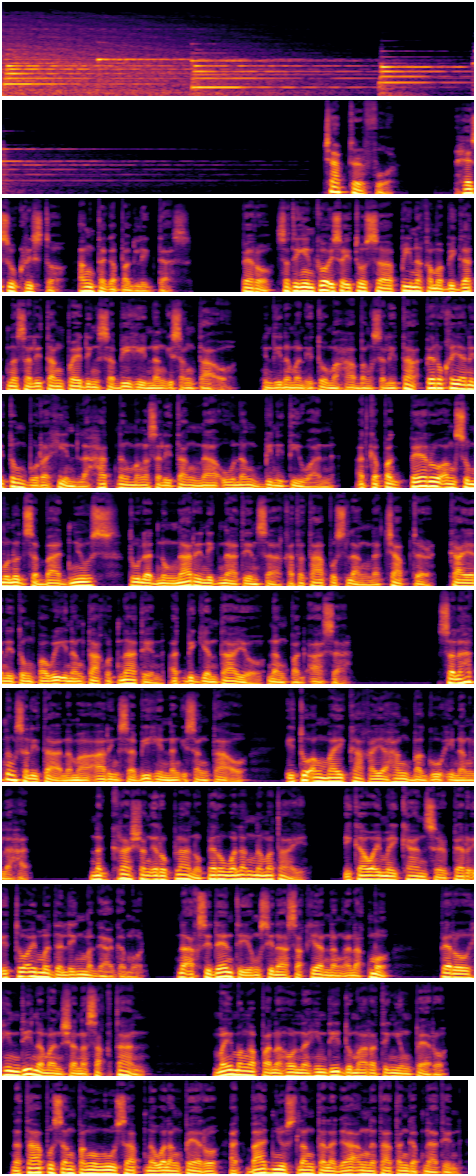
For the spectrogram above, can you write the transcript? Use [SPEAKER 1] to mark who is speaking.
[SPEAKER 1] Chapter 4 Hesu Kristo, ang tagapagligtas. Pero sa tingin ko isa ito sa pinakamabigat na salitang pwedeng sabihin ng isang tao. Hindi naman ito mahabang salita pero kaya nitong burahin lahat ng mga salitang naunang binitiwan. At kapag pero ang sumunod sa bad news, tulad nung narinig natin sa katatapos lang na chapter, kaya nitong pawiin ang takot natin at bigyan tayo ng pag-asa. Sa lahat ng salita na maaaring sabihin ng isang tao, ito ang may kakayahang baguhin ang lahat. Nag-crash ang eroplano pero walang namatay. Ikaw ay may cancer pero ito ay madaling magagamot. Na aksidente yung sinasakyan ng anak mo pero hindi naman siya nasaktan. May mga panahon na hindi dumarating yung pero, natapos ang pangungusap na walang pero at bad news lang talaga ang natatanggap natin.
